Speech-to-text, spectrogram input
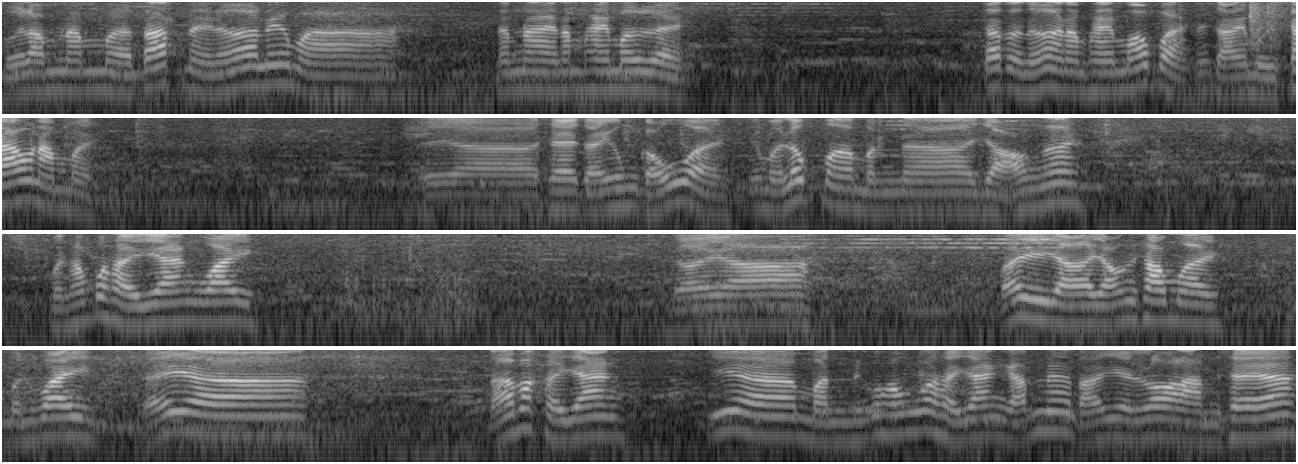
15 năm Tết này nữa, nếu mà năm nay năm 20 rồi. Tết rồi nữa là năm 21 rồi nó chạy 16 năm rồi. Thì uh, xe chạy cũng cũ rồi nhưng mà lúc mà mình uh, dọn á mình không có thời gian quay. Rồi uh, bởi vì giờ dọn xong rồi mình quay để uh, đỡ mất thời gian. Với uh, mình cũng không có thời gian rảnh nữa tại vì lo làm xe á.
